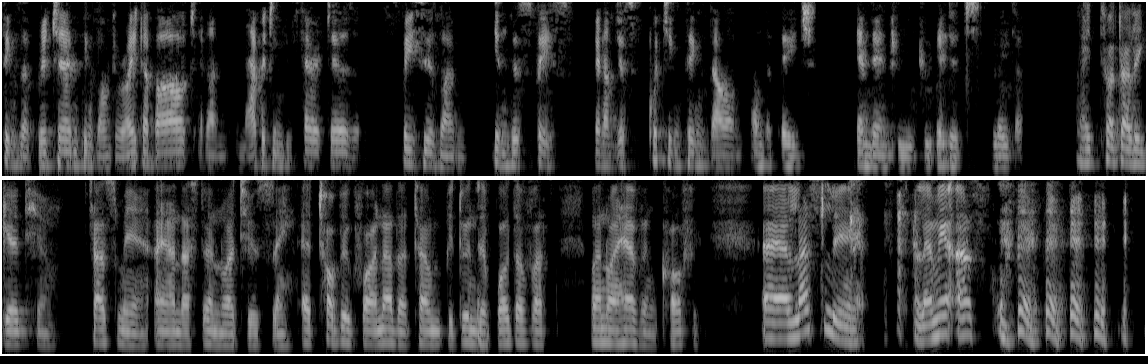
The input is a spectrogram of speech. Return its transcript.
things I've written, things I want to write about, and I'm inhabiting these characters and spaces. I'm in this space and I'm just putting things down on the page and then to, to edit later. I totally get you. Trust me, I understand what you say. A topic for another time between the both of us when we're having coffee. Uh, lastly, let me ask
